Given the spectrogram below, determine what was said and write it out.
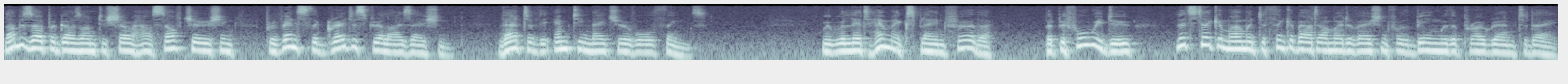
Lama Zopa goes on to show how self-cherishing prevents the greatest realization, that of the empty nature of all things. We will let him explain further, but before we do, Let's take a moment to think about our motivation for being with the program today.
